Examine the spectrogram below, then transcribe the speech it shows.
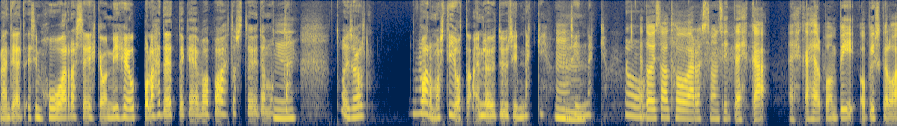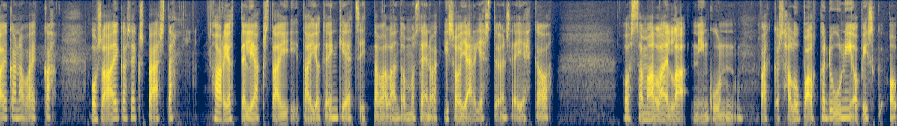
mä en tiedä, että esim. HR ehkä on niin helppo lähteä tekemään vapaaehtoistöitä, mutta mm. toisaalta varmasti jotain löytyy sinnekin. Mm. sinnekin. Joo. Ja toisaalta HR on sitten ehkä, ehkä helpompi opiskeluaikana vaikka osa-aikaiseksi päästä harjoittelijaksi tai, tai jotenkin, että sitten tavallaan tuommoiseen vaikka isoon järjestöön se ei ehkä ole, ole samalla lailla, niin kuin, vaikka jos haluaa palkkaduuni opisk-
